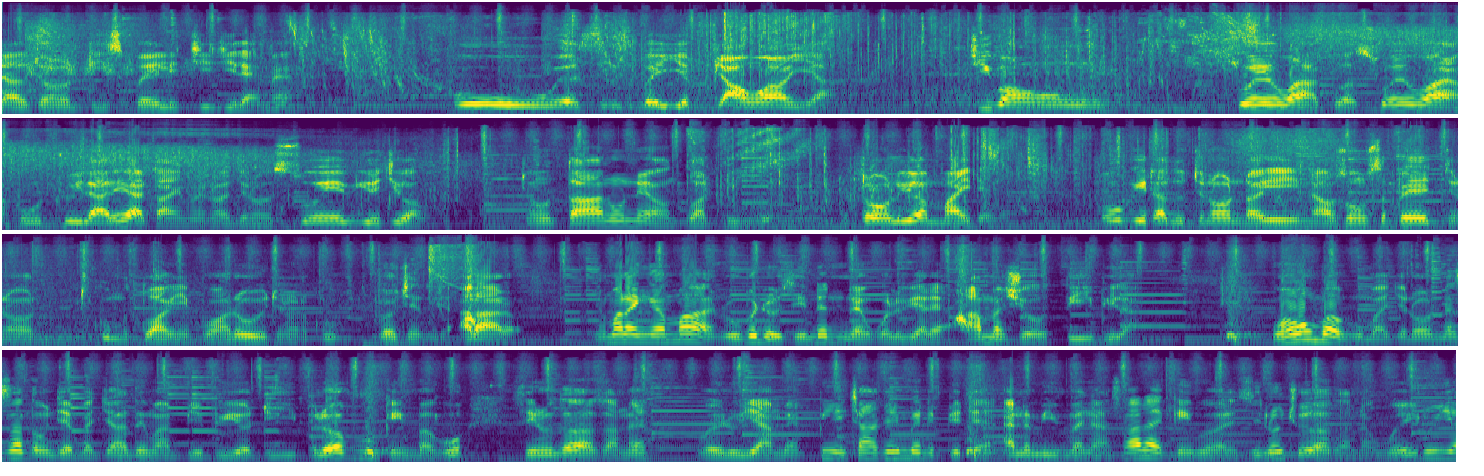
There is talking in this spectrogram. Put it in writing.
ဒါဆိုကျွန်တော် display လေးကြီးကြည့်လိုက်မယ်အိုးရ display ရပြောင်းသွားပြီရကြည့်ပါဦးဆွဲသွားတာသူကဆွဲသွားတာဟို trailer လေးကအတိုင်းပဲเนาะကျွန်တော်ဆွဲပြီးတော့ကြည့်အောင်ကျွန်တော်သားလုံးနဲ့အောင်သွားတူတယ်တော်တော်လေးကမိုက်တယ်ဗျโอเคဒါဆိုကျွန်တော်နောက်နောက်ဆုံး spare ကျွန်တော်တစ်ခုမသွားခင်ဘွားတို့ကိုကျွန်တော်တစ်ခုပြောချင်တယ်အဲ့ဒါတော့မြန်မာနိုင်ငံမှာ robot တို့ဈေးနဲ့နဲ့ဝယ်လို့ရတဲ့အာမရှော်တီးပြီလား ဝမ်ဝမ်ဘတ်ကူမှာကျွန်တော်23ချက်ပဲကြားသိမှပြပြီးတော့ဒီ block food game ဘတ်ကိုဇီနိုသောတာစာနဲ့ဝယ်လို့ရမယ်ပြီးရင်ခြား game တွေဖြစ်တဲ့ enemy manager စားတဲ့ game ဘတ်ကိုဇီနိုချိုသာစာနဲ့ဝယ်လို့ရ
